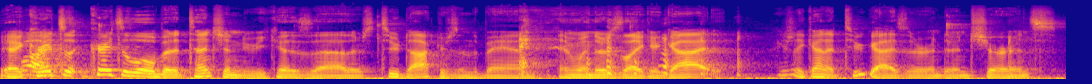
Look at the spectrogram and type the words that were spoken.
Yeah, it But- creates a, creates a little bit of tension because uh, there's two doctors in the band, and when there's like a guy, actually kind of two guys that are into insurance,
